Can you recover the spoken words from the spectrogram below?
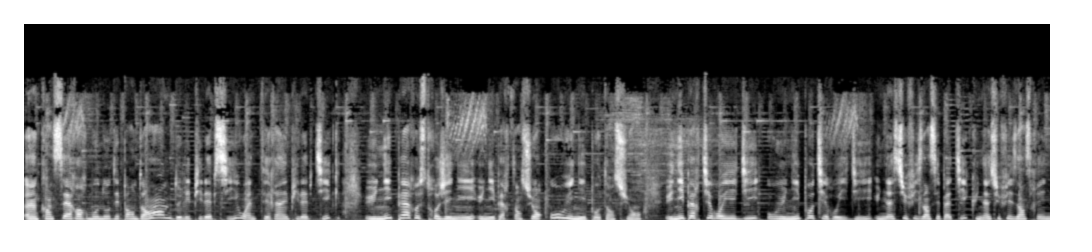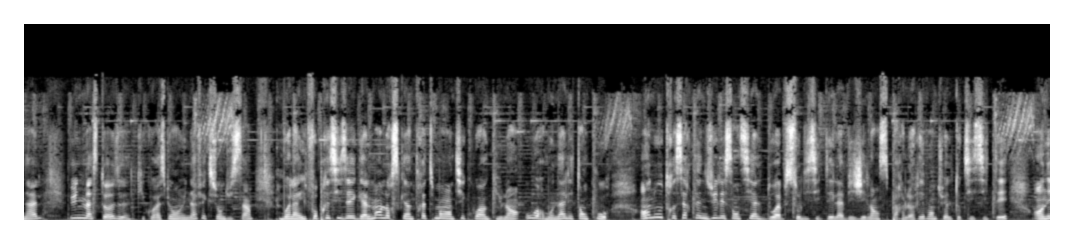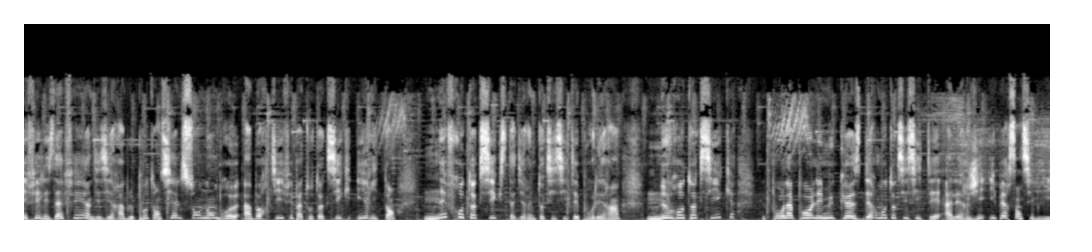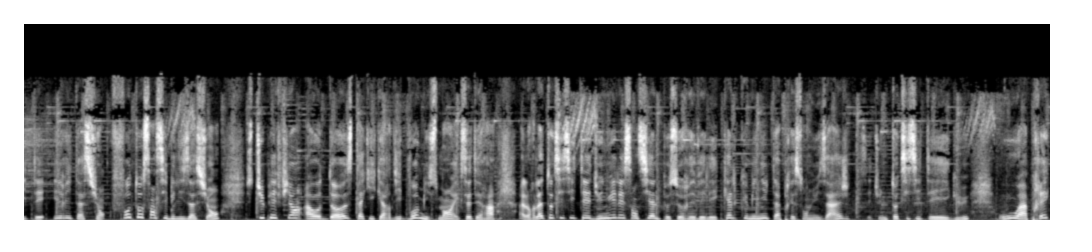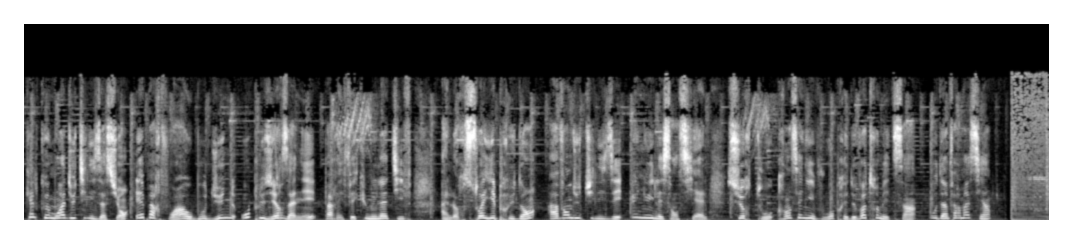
un cancer hormonodépendant, de l'épilepsie ou un terrain épileptique, une hyper hyperestrogénie, une hypertension ou une hypotension, une hyperthyroïdie ou une hypothyroïdie, une insuffisance hépatique, une insuffisance rénale, une mastose qui correspond à une affection du sein. Voilà, il faut préciser également lorsqu'un traitement anticoagulant ou hormonal est en cours. En outre, certaines huiles essentielles doivent solliciter la vigilance par leur éventuelle toxicité. En effet, les effets indésirables potentiels sont nombreux, abortifs, hépatotoxiques, irritants, néphrotoxiques, c'est-à-dire une toxicité pour les reins, neurotoxiques, pour la peau, les muqueuses, dermotoxicité, allergie, hypersensibilité, irritation, photosensibilisation, stupéfiants à haute dose, tachycardie, vomissement, etc. Alors la toxicité d'une huile essentielle peut se révéler quelques minutes après son usage, c'est une toxicité aiguë, ou après quelques mois d'utilisation et parfois au bout d'une ou plusieurs années par effet cumulatif. Alors soyez prudent avant d'utiliser une huile essentielle, surtout renseignez-vous auprès de votre médecin ou d'un pharmacien.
